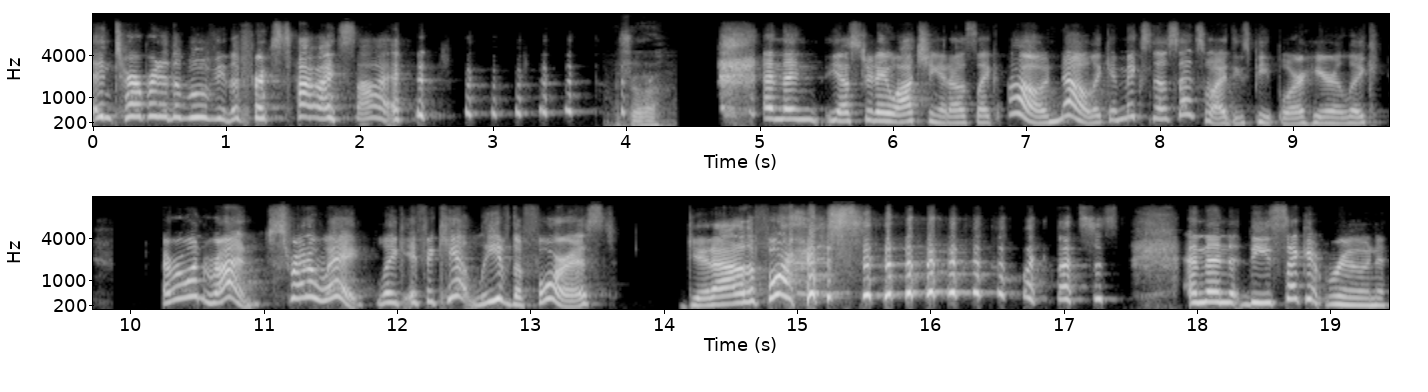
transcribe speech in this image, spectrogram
interpreted the movie the first time i saw it sure and then yesterday watching it, I was like, oh no, like it makes no sense why these people are here. Like, everyone run, just run away. Like, if it can't leave the forest, get out of the forest. like, that's just. And then the second rune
